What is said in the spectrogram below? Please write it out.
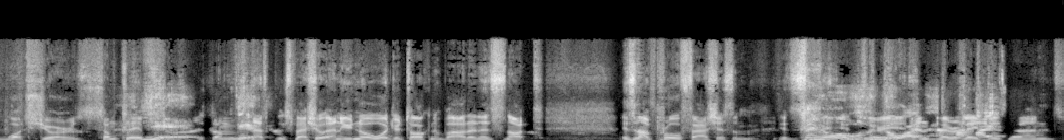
watched your some clips yeah. or some yeah. Netflix special, and you know what you're talking about, and it's not it's not pro fascism. It's no, it's no, anti-religious and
